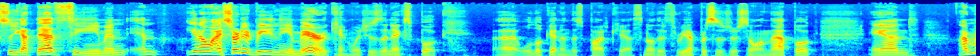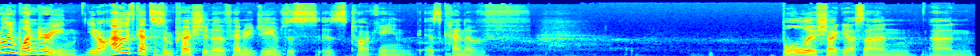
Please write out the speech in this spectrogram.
so you got that theme, and and you know, I started reading The American, which is the next book uh, we'll look at in this podcast. Another three episodes or so on that book, and I'm really wondering. You know, I always got this impression of Henry James as, as talking as kind of bullish, I guess, on on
